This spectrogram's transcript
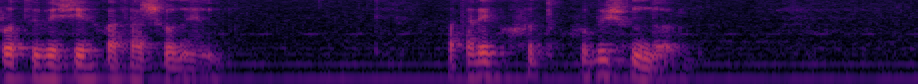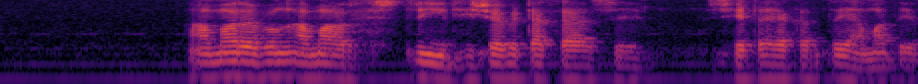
প্রতিবেশীর কথা শোনেন। কথাটি খুব, খুবই সুন্দর। আমার এবং আমার স্ত্রীর হিসাবে টাকা আছে, সেটা একান্তই আমাদের।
